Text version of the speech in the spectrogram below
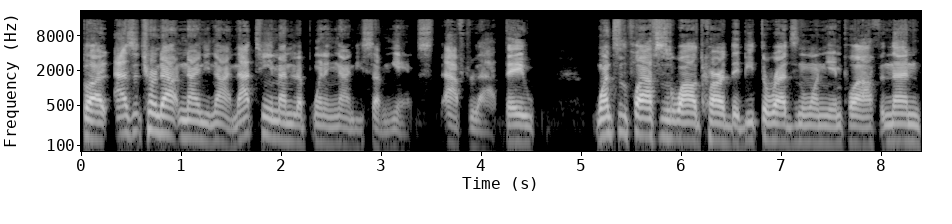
But as it turned out in 99, that team ended up winning 97 games after that. They went to the playoffs as a wild card. They beat the Reds in the one game playoff. And then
